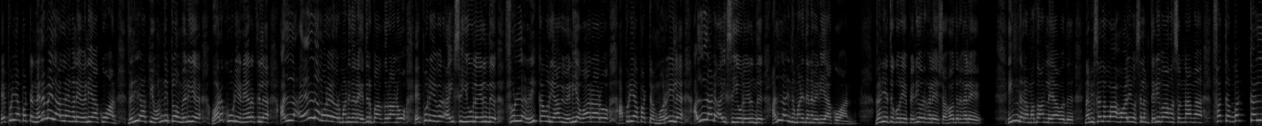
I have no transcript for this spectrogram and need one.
எப்படியாப்பட்ட நிலைமையில் அல்ல எங்களை வெளியாக்குவான். வெளியாக்கி வந்துட்டோம் வெளியே வரக்கூடிய நேரத்தில் அல்ல எந்த முறையில் ஒரு மனிதனை எதிர்பார்க்கிறானோ எப்படி இவர் ஐசியூவில் இருந்து ஃபுல்லாக ரீகவரி ஆகி வெளியே வாராரோ அப்படியாப்பட்ட முறையில் அல்லாட ஐசியூவில் இருந்து அல்ல இந்த மனிதனை வெளியாக்குவான். கணியத்துக்குரிய பெரியோர்களே சகோதரர்களே இந்த ரமதான்லையாவது நபி சல்லாஹூ அலி வசலம் தெளிவாக சொன்னாங்க ஃபத்தபத்தல்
